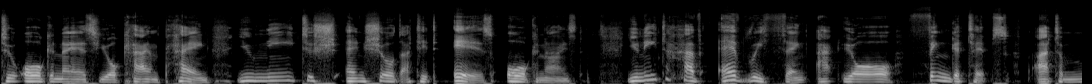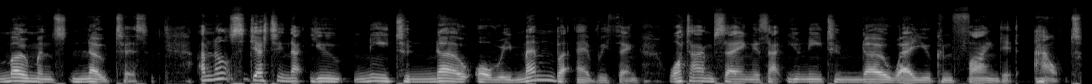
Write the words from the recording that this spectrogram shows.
to organize your campaign, you need to ensure that it is organized. You need to have everything at your fingertips at a moment's notice. I'm not suggesting that you need to know or remember everything. What I'm saying is that you need to know where you can find it out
